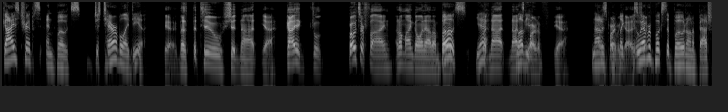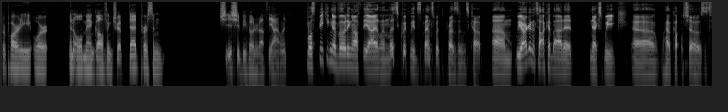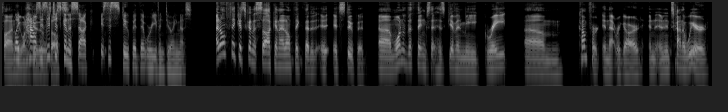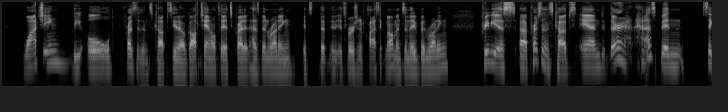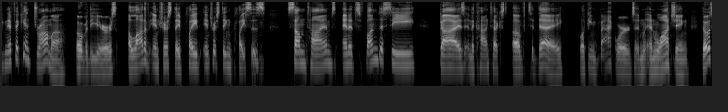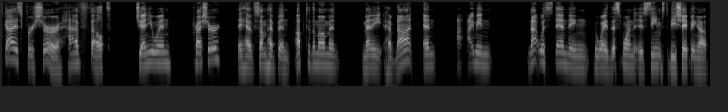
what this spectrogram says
guys trips and boats, just terrible idea. yeah, the the two should not. Yeah, guy boats are fine. I don't mind going out on boats, Boats, yeah, but not not Love as ya. part of yeah. not, not as as part part of like guy's whoever books the boat on a bachelor party or an old man golfing trip, that person sh- should be voted off the island. Well, speaking of voting off the island, let's quickly dispense with the President's Cup. Um, we are going to talk about it next week. Uh, we'll have a couple shows. It's fun. Like, we want how's to do the is it just going to suck? Is this stupid that we're even doing this? I don't think it's going to suck, and I don't think that it, it, it's stupid. Um, one of the things that has given me great um, comfort in that regard, and, and it's kind of weird, watching the old President's Cups. You know, Golf Channel, to its credit, has been running its the, its version of Classic Moments, and they've been running previous uh, President's Cups, and there has been significant drama over the years. A lot of interest. They've played interesting places sometimes and it's fun to see guys in the context of today looking backwards and, and watching those guys for sure have felt genuine pressure they have some have been up to the moment many have not and i, I mean notwithstanding the way this one is seems to be shaping up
